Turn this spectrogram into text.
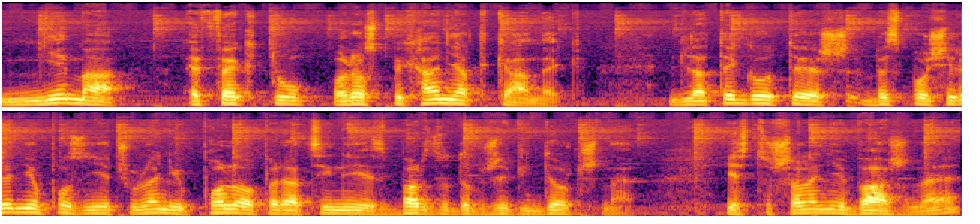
nie ma efektu rozpychania tkanek. Dlatego też bezpośrednio po znieczuleniu pole operacyjne jest bardzo dobrze widoczne. Jest to szalenie ważne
